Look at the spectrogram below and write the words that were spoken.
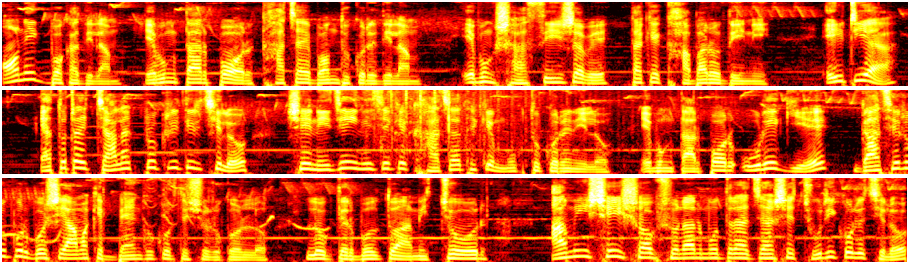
অনেক বকা দিলাম এবং তারপর খাঁচায় বন্ধ করে দিলাম এবং শাস্তি হিসাবে তাকে খাবারও দিইনি। এই টিয়া এতটাই চালাক প্রকৃতির ছিল, সে নিজেই নিজেকে খাঁচা থেকে মুক্ত করে নিল এবং তারপর উড়ে গিয়ে গাছের উপর বসে আমাকে ব্যঙ্গ করতে শুরু করল। লোকদের বলতো, আমি চোর। আমি সেই সব সোনার মুদ্রা যা সে চুরি করেছিল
